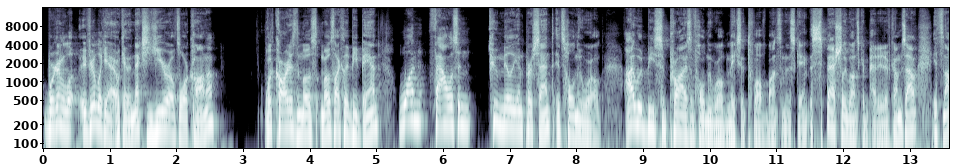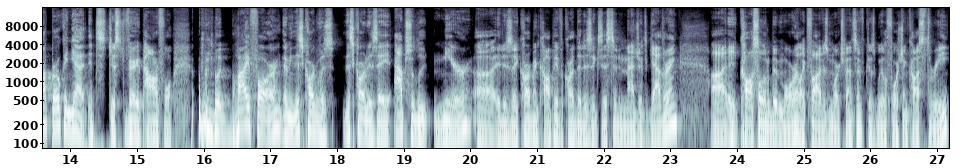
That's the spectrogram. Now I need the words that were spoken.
we're gonna look if you're looking at okay, the next year of Lorcana, what card is the most most likely to be banned? One thousand two million percent. It's whole new world. I would be surprised if whole new world makes it 12 months in this game, especially once competitive comes out. It's not broken yet. It's just very powerful. but by far, I mean, this card was this card is a absolute mirror. Uh, it is a carbon copy of a card that has existed in Magic the Gathering. Uh, it costs a little bit more, like five is more expensive because Wheel of Fortune costs three.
